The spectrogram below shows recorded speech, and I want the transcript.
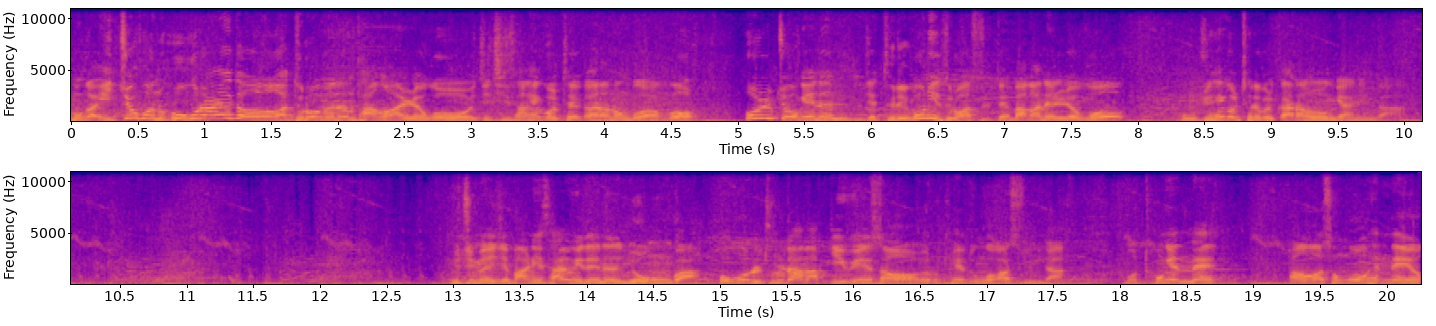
뭔가 이쪽은 호그라이더가 들어오면은 방어하려고 이제 지상 해골 트랩 깔아놓은 것 같고 홀 쪽에는 이제 드래곤이 들어왔을 때 막아내려고 공중 해골 트랩을 깔아놓은 게 아닌가 요즘에 이제 많이 사용이 되는 용과 호구를 둘 다 막기 위해서 이렇게 해둔 것 같습니다. 뭐 통했네. 방어가 성공했네요.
